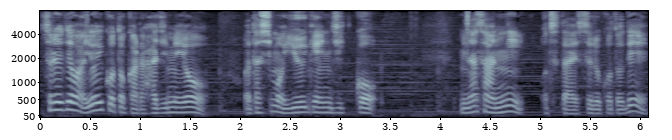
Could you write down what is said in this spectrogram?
それでは良いことから始めよう。私も有言実行。皆さんにお伝えすることで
